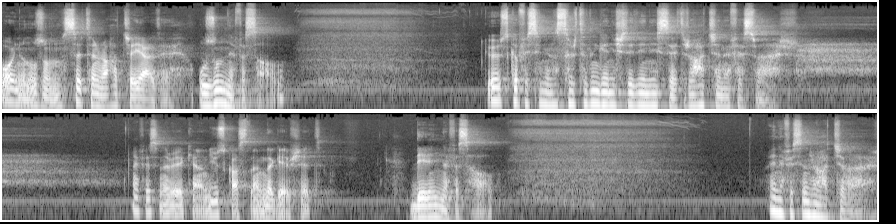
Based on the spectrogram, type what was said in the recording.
Boynun uzun, sırtın rahatça yerde. Uzun nefes al. Göğüs kafesinin sırtının genişlediğini hisset. Rahatça nefes ver. Nefesini verirken yüz kaslarını da gevşet. Derin nefes al. Ve nefesini rahatça ver.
